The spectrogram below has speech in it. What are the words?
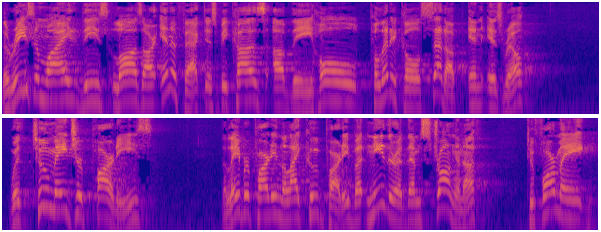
The reason why these laws are in effect is because of the whole political setup in Israel with two major parties, the Labor Party and the Likud Party, but neither of them strong enough to form a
